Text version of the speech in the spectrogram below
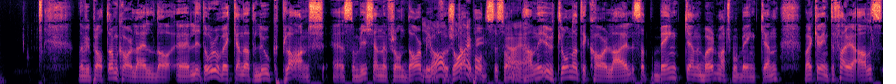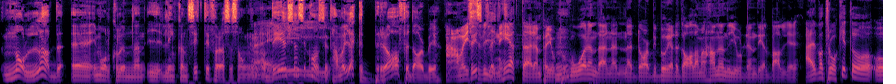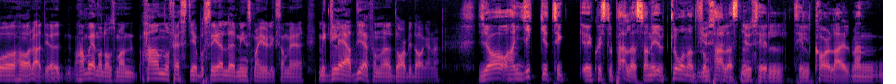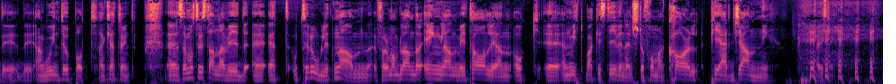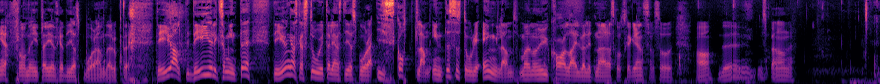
när vi pratar om Carlisle då. Eh, lite oroväckande att Luke Planche, eh, som vi känner från Derby, ja, vår första Derby. poddsäsong, ja, ja. han är utlånad till Carlisle, satt på bänken, började match på bänken, verkar inte färga alls, nollad eh, i målkolumnen i Lincoln City förra säsongen. Nej. Och det känns ju konstigt, han var jäkligt bra för Derby. Han var ju svinhet där en period på mm. våren där när, när Derby började dala, men han ändå gjorde en del baljer. Nej, det var tråkigt att, att höra. Det, han var en av de som man, han och Festie Bosele minns man ju liksom med, glädje från de där Derby-dagarna. Ja, och han gick ju till eh, Crystal Palace. Han är utlånad från Palace nu till, till Carlisle. Men det, det, han går inte uppåt, han klättrar inte. Eh, sen måste vi stanna vid eh, ett otroligt namn. För om man blandar England med Italien och eh, en mittback i Stevenage, då får man Carl Piergianni. Ja, från den italienska diasporan där uppe. Det är ju alltid, det är ju liksom inte, det är ju en ganska stor italiensk diaspora i Skottland, inte så stor i England. Men nu är ju Carlisle väldigt nära skotska gränsen, så ja, det är spännande.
